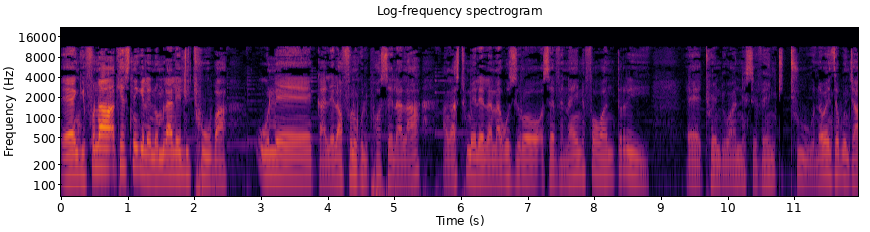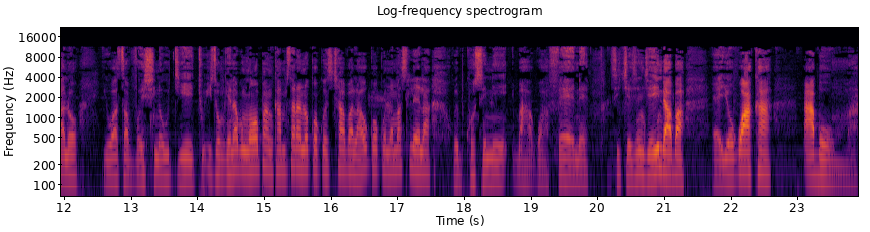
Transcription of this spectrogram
Eh ngifuna khe sinikele nomlaleli ithuba unegalela afuna ukuliphosela la. Angasithumelela naku-079 413 eh 2172 nawenze bunjalo i-whatsapp voice note yethu. Izongena bunqopha ngikhambisana nogogo esitshaba la ugogo namasilela webukhosini bakwafene. Sijeje nje indaba eh, yokwakha aboma.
